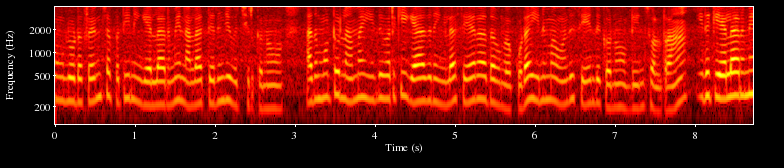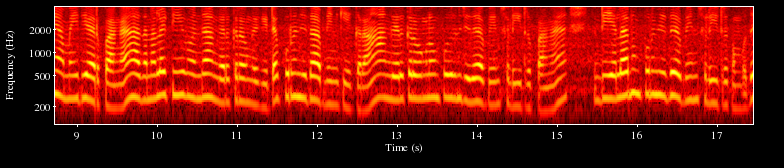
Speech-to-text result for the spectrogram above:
உங்களோட ஃப்ரெண்ட்ஸை பற்றி நீங்கள் எல்லாருமே நல்லா தெரிஞ்சு வச்சுருக்கணும். அது மட்டும் இல்லாமல் இது வரைக்கும் கேதரிங்கில் சேராதவங்க கூட இனிமேல் வந்து சேர்ந்துக்கணும் அப்படின்னு சொல்கிறான் இதுக்கு எல்லாருமே அமைதியாக இருப்பாங்க. அதனால் டீ வந்து அங்கே இருக்கிறவங்க கிட்ட புரிஞ்சுதா அப்படின்னு கேட்குறான் அங்கே இருக்கிறவங்களும் புரிஞ்சுது அப்படின்னு சொல்லிட்டு இருப்பாங்க. இப்படி எல்லாரும் புரிஞ்சுது அப்படின்னு சொல்லிட்டு இருக்கும்போது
